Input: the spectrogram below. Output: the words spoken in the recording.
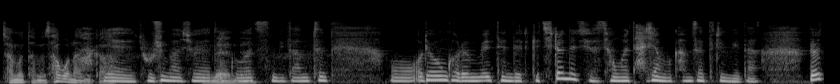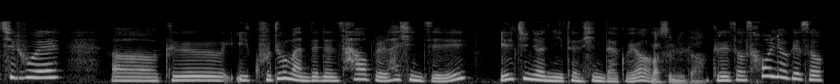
잘못하면 사고 나니까. 예, 조심하셔야 될 것 같습니다. 아무튼 어, 어려운 걸음일 텐데 이렇게 출연해 주셔서 정말 다시 한번 감사드립니다. 며칠 후에 어, 그 이 구두 만드는 사업을 하신지 1주년이 되신다고요? 맞습니다. 그래서 서울역에서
